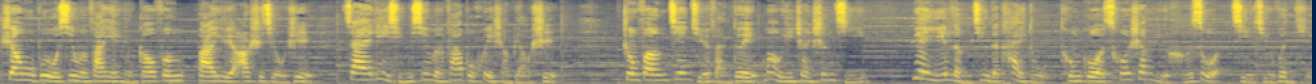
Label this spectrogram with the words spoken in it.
商务部新闻发言人高峰八月二十九日在例行新闻发布会上表示。中方坚决反对贸易战升级，愿以冷静的态度，通过磋商与合作解决问题。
